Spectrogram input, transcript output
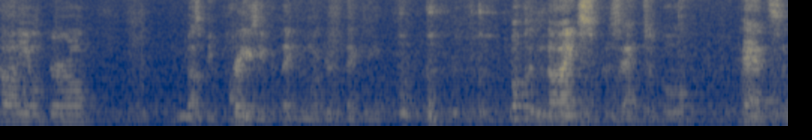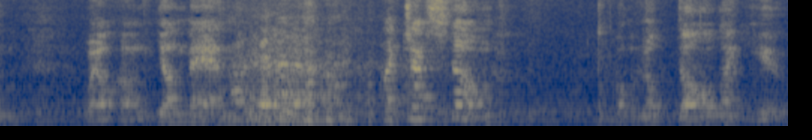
Connie, old girl, you must be crazy for thinking what you're thinking. What a nice, presentable, handsome, well-hung young man like Jeff Stone. What with an old doll like you?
